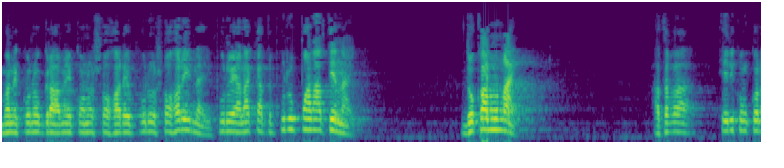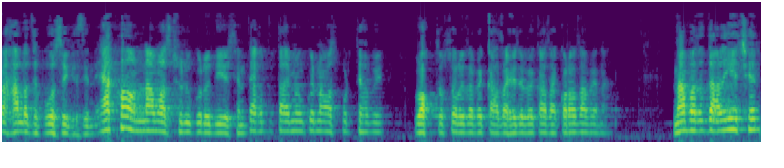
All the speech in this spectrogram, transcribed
মানে কোন গ্রামে, কোন শহরে, পুরো শহরেই নাই, পুরো এলাকাতে, পুরো পাড়াতে নাই, দোকানও নাই। অথবা এরকম কোন হালাতে পৌঁছে গেছেন। এখন নামাজ শুরু করে দিয়েছেন, এখন তো তাইম করে নামাজ পড়তে হবে। রক্ত চলে যাবে, কাজা হয়ে যাবে, কাজা করা যাবে না। নামাজে দাঁড়িয়েছেন,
